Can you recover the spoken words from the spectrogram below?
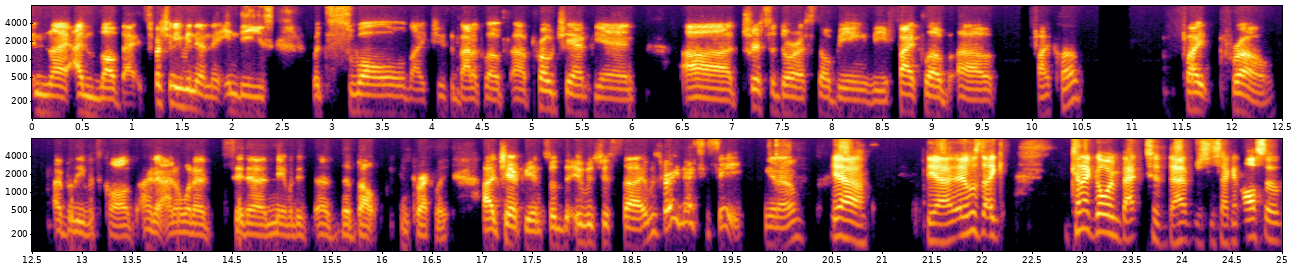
and I, I love that, especially even in the indies with Swole, like she's the Battle Club uh, Pro champion. Uh, Trish Adora still being the Fight Club, uh, Fight Club, Fight Pro, I believe it's called. I, I don't want to say the name of the, uh, the belt incorrectly. Uh, champion. So it was just, uh, it was very nice to see. You know. Yeah, yeah. It was like kind of going back to that just a second. Also,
